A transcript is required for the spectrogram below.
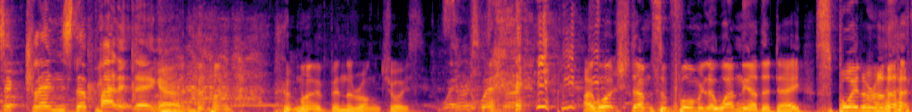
To cleanse the palate there, go. it might have been the wrong choice. Where- where- I watched um, some Formula One the other day. Spoiler alert.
